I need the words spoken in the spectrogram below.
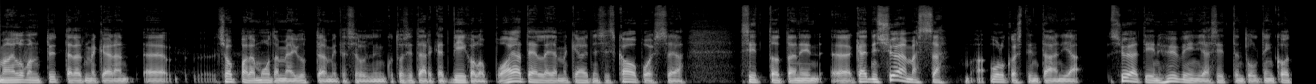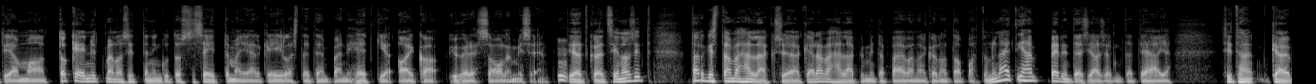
Mä olin luvannut tyttärelle, että me käydään äh, shoppailemaan muutamia juttuja, mitä se oli niin kuin tosi tärkeät viikonloppua ajatellen. Ja me käytiin siis kaupoissa ja sitten tota niin, äh, käytiin syömässä, mä ulkoistin tämän ja syötiin hyvin ja sitten tultiin oon, että okei nyt meillä on sitten niin kuin tuossa seitsemän jälkeen illasta eteenpäin niin hetki aikaa yhdessä olemiseen. Mm. Tiedätkö, että siinä on sitten tarkistaa vähän läksyjä ja käydä vähän läpi, mitä päivän aikana on tapahtunut. Näitä ihan perinteisiä asioita, mitä tehdään ja sitten hän käy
